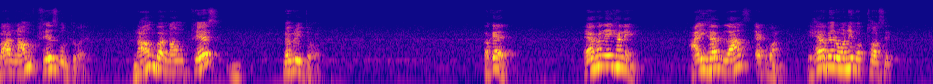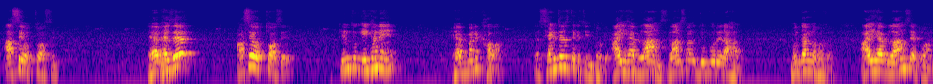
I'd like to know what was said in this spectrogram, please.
বা নাউন ফ্রেজ বলতে পারে। নাউন বা নাউন ফ্রেজ ব্যবহৃত হয়। ওকে এখন এইখানে I have lunch at one have এর অনেক অর্থ আছে। আছে, অর্থ আছে। হ্যাভ হ্যাজের আছে, অর্থ আছে। কিন্তু এখানে হ্যাভ মানে খাওয়া। সেন্টেন্স থেকে চিনতে হবে। আই হ্যাভ লাঞ্চ লাঞ্চ মানে দুপুরের আহার, মধ্যাহ্ন ভোজন। I have lunch at one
